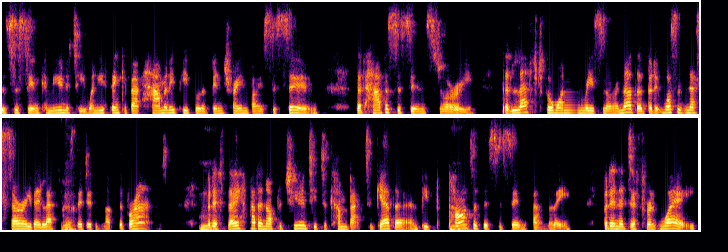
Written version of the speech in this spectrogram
the Sassoon community, when you think about how many people have been trained by Sassoon that have a Sassoon story that left for one reason or another, but it wasn't necessarily they left because yeah. they didn't love the brand. Mm. But if they had an opportunity to come back together and be part mm. of the Sassoon family, but in a different way,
